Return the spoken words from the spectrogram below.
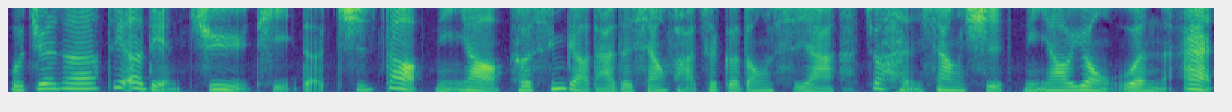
我觉得第二点，具体的知道你要核心表达的想法，这个东西啊，就很像是你要用文案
